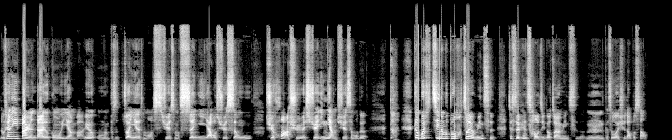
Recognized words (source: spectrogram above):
我相信一般人大家都跟我一样吧，因为我们不是专业的什么学什么生医啊，或学生物、学化学、学营养学什么的，对，更不会去记那么多专有名词，就这篇超级多专有名词的。嗯，可是我也学到不少。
